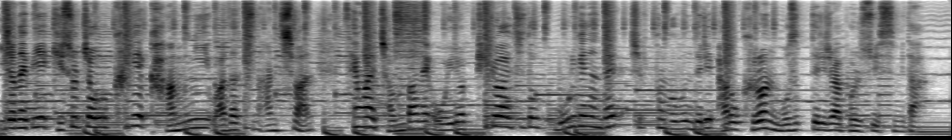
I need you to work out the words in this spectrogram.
이전에 비해 기술적으로 크게 감흥이 와닿진 않지만 생활 전반에 오히려 필요할지도 모르겠는데 싶은 부분들이 바로 그런 모습들이라 볼 수 있습니다.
